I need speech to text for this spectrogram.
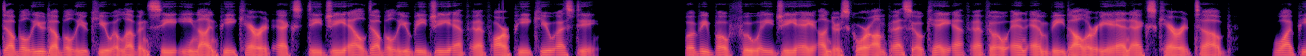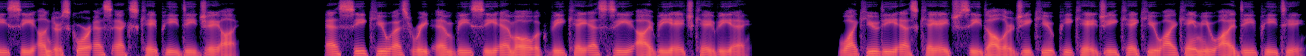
WWQ11CE9P carat XDGLWBGFFRPQSD. GA underscore UMP SOKFFONMV dollar ENX carat tub, YPC underscore SXKPDJI. SCQS REIT. YQDSKHC dollar GQPKGKQIKMUIDPT.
